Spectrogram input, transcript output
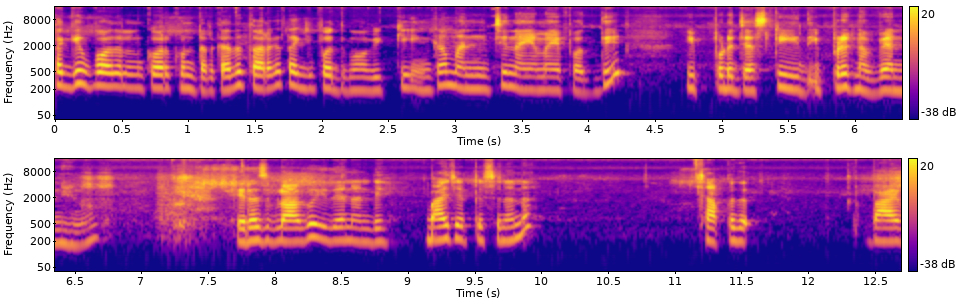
తగ్గిపోవాలని కోరుకుంటారు కదా త్వరగా తగ్గిపోద్ది మా విక్కీ. ఇంకా మంచి నయం ఇప్పుడు జస్ట్ ఇది ఇప్పుడే నవ్వాను నేను. ఈరోజు బ్లాగు ఇదేనండి. బాయ్ చెప్పేసినానా చెప్పదు. బాయ్.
